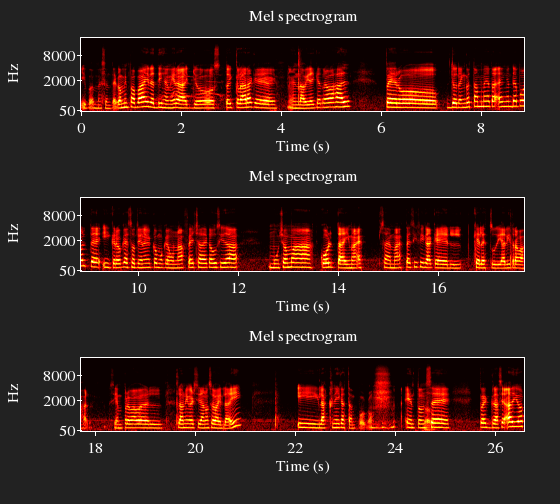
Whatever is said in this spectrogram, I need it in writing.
Y pues me senté con mis papás y les dije, mira, yo estoy clara que en la vida hay que trabajar, pero yo tengo estas metas en el deporte y creo que eso tiene como que una fecha de caducidad mucho más corta y más, o sea, más específica que el, que el estudiar y trabajar. Siempre va a haber, la universidad no se va a ir de ahí y las clínicas tampoco. Entonces, pues gracias a Dios,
